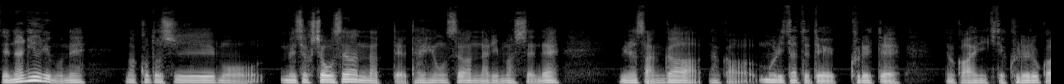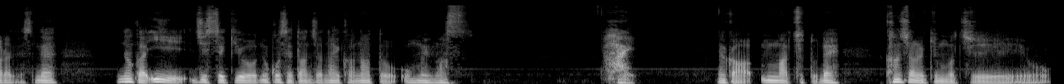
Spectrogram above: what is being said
で、何よりもね、まあ、今年もめちゃくちゃお世話になって大変お世話になりましてね、皆さんがなんか盛り立ててくれて、なんか会いに来てくれるからですね、なんかいい実績を残せたんじゃないかなと思います。はい。なんか、まあちょっとね、感謝の気持ちを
